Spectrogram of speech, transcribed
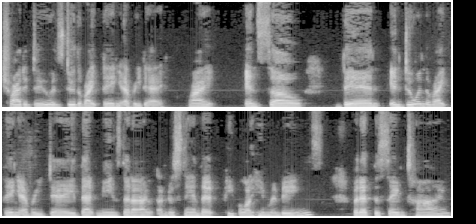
try to do is do the right thing every day right? And so then in doing the right thing every day that means that i understand that people are human beings but at the same time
